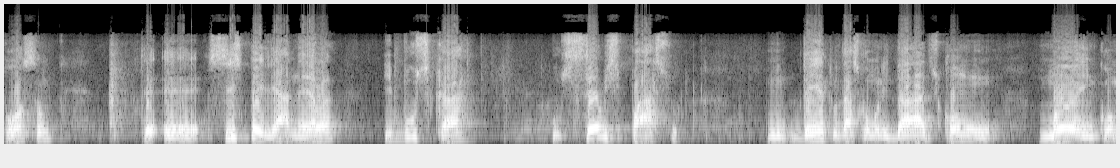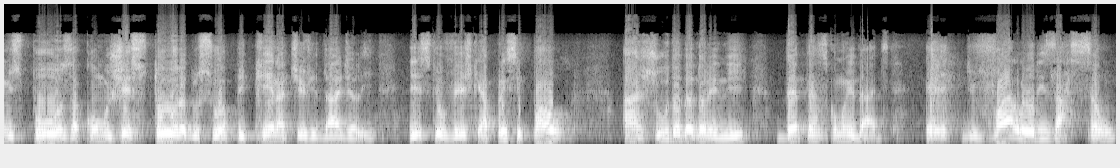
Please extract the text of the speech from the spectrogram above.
possam eh, se espelhar nela e buscar o seu espaço dentro das comunidades, como mãe, como esposa, como gestora da sua pequena atividade ali. Isso que eu vejo que é a principal ajuda da Dona Eni dentro dessas comunidades. É de valorização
